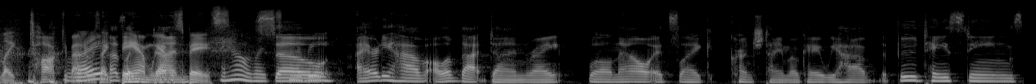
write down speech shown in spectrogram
like talked about, it was Right? like, That's, like, bam, we have a space. I know. Like, so gonna. I already have all of that done, right? Well, now it's like crunch time. Okay, we have the food tastings.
